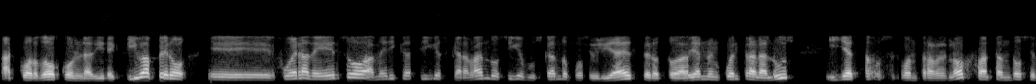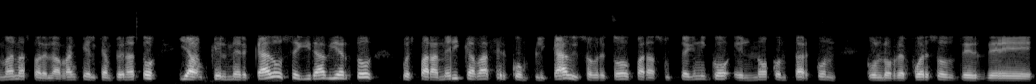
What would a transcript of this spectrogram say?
acordó con la directiva, pero eh, fuera de eso, América sigue escarbando, sigue buscando posibilidades, pero todavía no encuentra la luz y ya estamos contra reloj, faltan dos semanas para el arranque del campeonato y aunque el mercado seguirá abierto, pues para América va a ser complicado y sobre todo para su técnico el no contar con con los refuerzos desde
